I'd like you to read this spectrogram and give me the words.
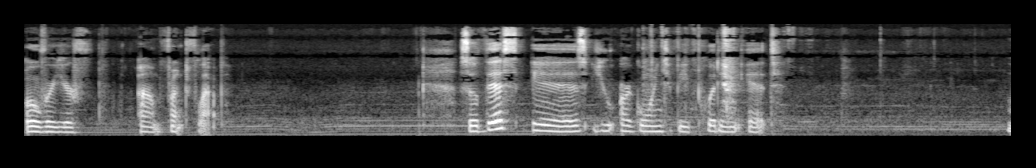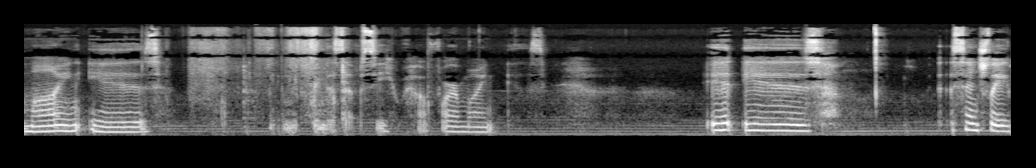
over your um, front flap. So this is, you are going to be putting it, mine is, let me bring this up, see how far mine is. It is essentially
